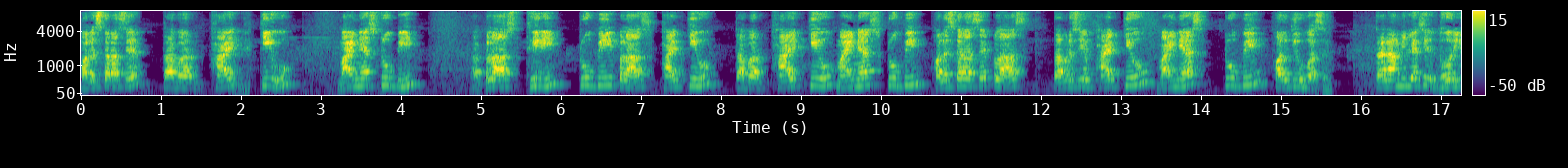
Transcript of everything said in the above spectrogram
whole square আছে। তারপর five q minus two p plus three two p plus five q তারপর five q minus two p whole square আছে প্লাস তারপরে সে five q minus two p whole cube আছে। তাহলে আমি লিখছি, ধরি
